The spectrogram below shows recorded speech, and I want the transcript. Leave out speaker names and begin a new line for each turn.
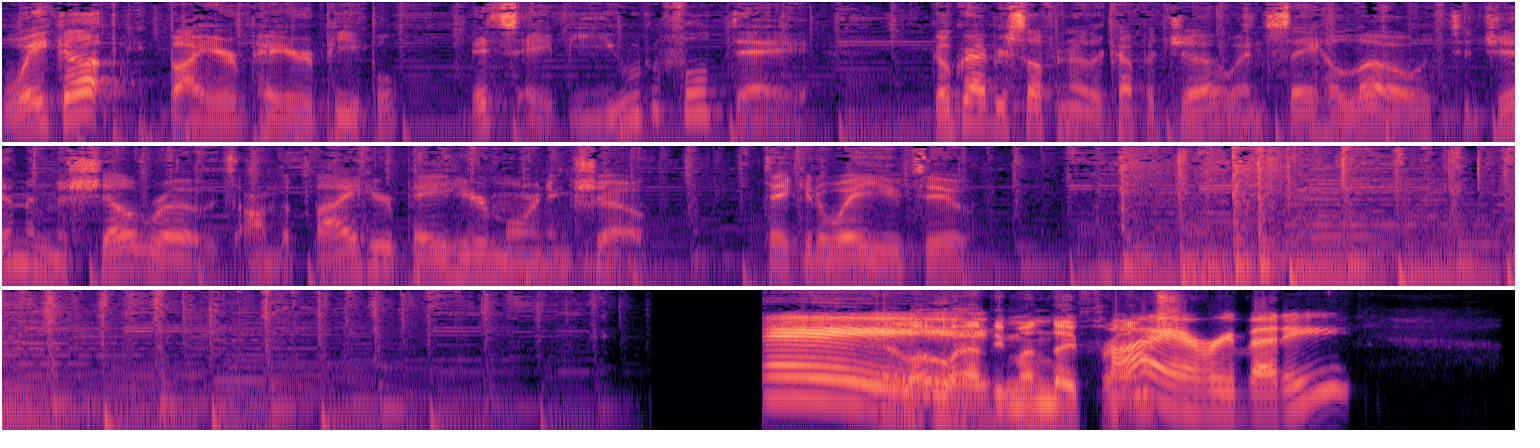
Wake up, buy here, pay here people. It's a beautiful day. Go grab yourself another cup of Joe and say hello to Jim and Michelle Rhoads on the Buy Here, Pay Here morning show. Take it away, you two.
Hey.
Hello, happy Monday, friends.
Hi, everybody.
